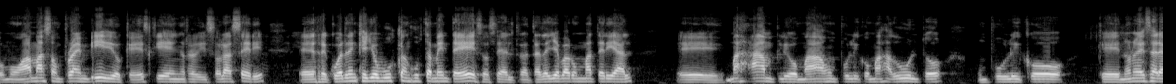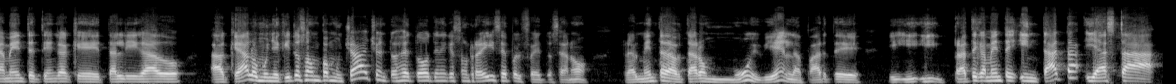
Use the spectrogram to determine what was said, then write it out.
como Amazon Prime Video, que es quien realizó la serie, eh, recuerden que ellos buscan justamente eso, o sea, el tratar de llevar un material eh, más amplio, más un público más adulto, un público que no necesariamente tenga que estar ligado a que ah, los muñequitos son para muchachos, entonces todo tiene que sonreírse, perfecto, o sea, no, realmente adaptaron muy bien la parte y, y, y prácticamente intacta y hasta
